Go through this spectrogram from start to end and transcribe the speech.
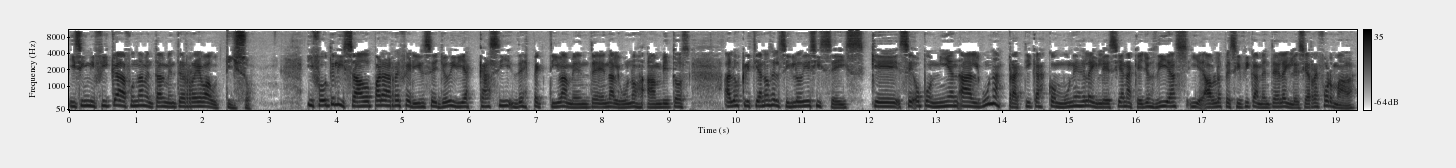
y significa fundamentalmente rebautizo. Y fue utilizado para referirse, yo diría casi despectivamente en algunos ámbitos, a los cristianos del siglo XVI que se oponían a algunas prácticas comunes de la Iglesia en aquellos días, y hablo específicamente de la Iglesia reformada.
